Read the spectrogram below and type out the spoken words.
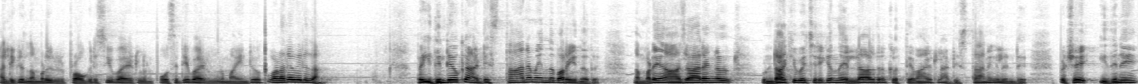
അല്ലെങ്കിൽ നമ്മുടെ ഒരു പ്രോഗ്രസീവായിട്ടുള്ള പോസിറ്റീവായിട്ടുള്ള മൈൻഡും ഒക്കെ വളരെ വലുതാണ്. അപ്പോൾ ഇതിന്റെയൊക്കെ അടിസ്ഥാനം എന്ന് പറയുന്നത് നമ്മുടെ ആചാരങ്ങൾ ഉണ്ടാക്കി വച്ചിരിക്കുന്ന എല്ലാത്തിനും കൃത്യമായിട്ടുള്ള അടിസ്ഥാനങ്ങളുണ്ട്. പക്ഷേ ഇതിനെ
